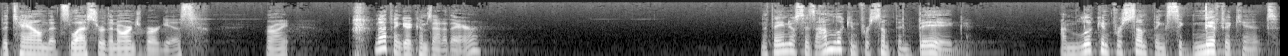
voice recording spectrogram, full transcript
the town that's lesser than Orangeburg is. Right? Nothing good comes out of there. Nathanael says, I'm looking for something big. I'm looking for something significant.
